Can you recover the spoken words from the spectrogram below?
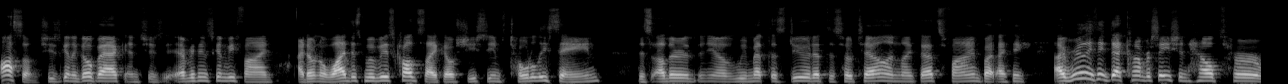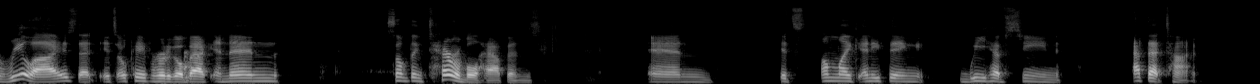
awesome. She's gonna go back, and she's everything's gonna be fine. I don't know why this movie is called Psycho. She seems totally sane. This other, you know, we met this dude at this hotel, and like that's fine. But I think I really think that conversation helped her realize that it's okay for her to go back, and then something terrible happens, and it's unlike anything we have seen at that time.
